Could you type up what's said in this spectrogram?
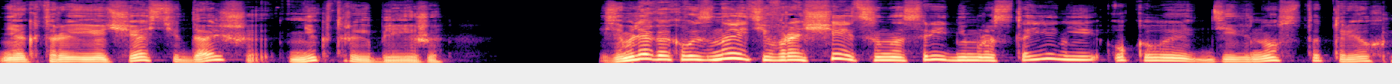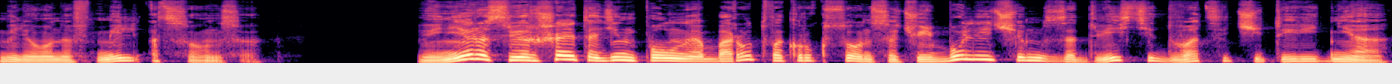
Некоторые ее части дальше, некоторые ближе. Земля, как вы знаете, вращается на среднем расстоянии около 93 миллионов миль от Солнца. Венера совершает один полный оборот вокруг Солнца чуть более чем за 224 дня.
